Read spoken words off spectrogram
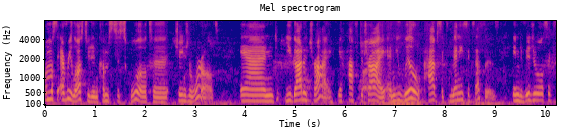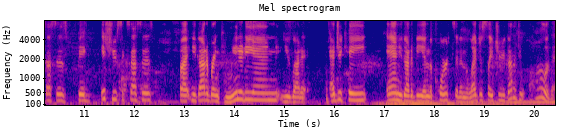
almost every law student comes to school to change the world. And you got to try. You have to try, and you will have suc- many successes individual successes, big issue successes, but you got to bring community in, you got to educate, and you got to be in the courts and in the legislature. You got to do all of it.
